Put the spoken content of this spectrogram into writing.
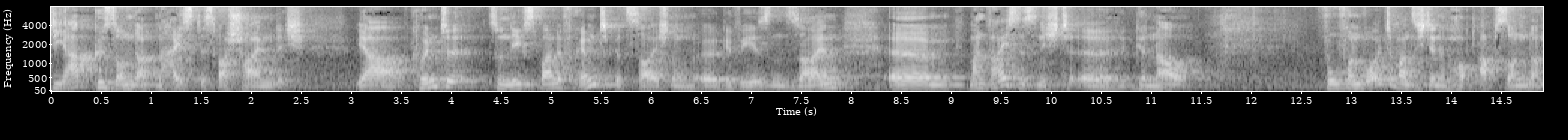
die Abgesonderten heißt es wahrscheinlich. Ja, könnte zunächst mal eine Fremdbezeichnung äh, gewesen sein. Ähm, man weiß es nicht äh, genau. Wovon wollte man sich denn überhaupt absondern?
